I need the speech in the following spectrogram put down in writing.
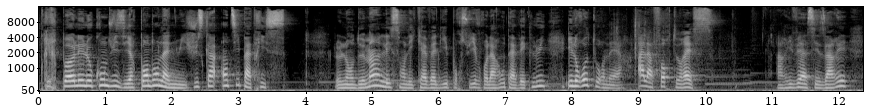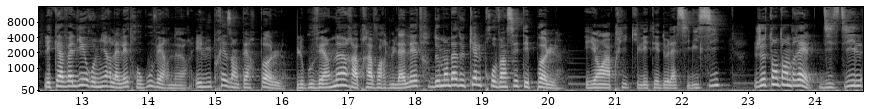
prirent Paul et le conduisirent pendant la nuit jusqu'à Antipatris. Le lendemain, laissant les cavaliers poursuivre la route avec lui, ils retournèrent à la forteresse. Arrivés à Césarée, les cavaliers remirent la lettre au gouverneur et lui présentèrent Paul. Le gouverneur, après avoir lu la lettre, demanda de quelle province était Paul. Ayant appris qu'il était de la Cilicie, Je t'entendrai, dit-il,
